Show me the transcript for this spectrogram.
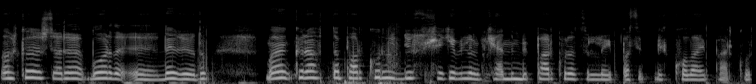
Arkadaşlar ha, bu arada e, ne diyordum? Minecraft'ta parkur videosu çekebilirim. Kendim bir parkur hazırlayıp basit bir kolay parkur.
